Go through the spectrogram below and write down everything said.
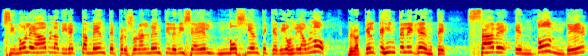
si no le habla directamente, personalmente y le dice a él, no siente que Dios le habló. Pero aquel que es inteligente sabe en dónde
